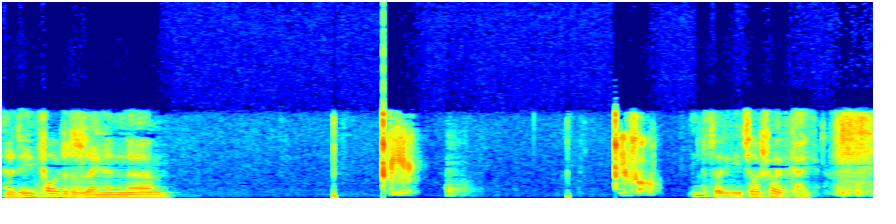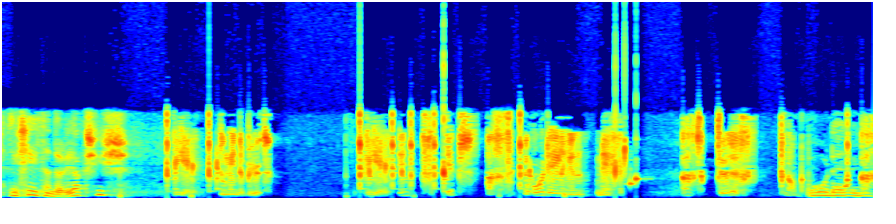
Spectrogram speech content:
En het info, dat is alleen een... ehm, Weer. Info. dat weet ik niet, zal ik zo even kijken. Ik ga eens naar de reacties. Weer. Doen in de buurt. Weer. In. Tips 8. Beoordelingen 9. 8. Terug. Knop. Beoordelingen.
